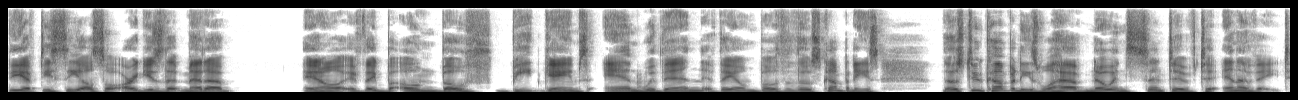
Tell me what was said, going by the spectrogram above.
The FTC also argues that Meta, you know, if they own both Beat Games and Within, if they own both of those companies, those two companies will have no incentive to innovate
